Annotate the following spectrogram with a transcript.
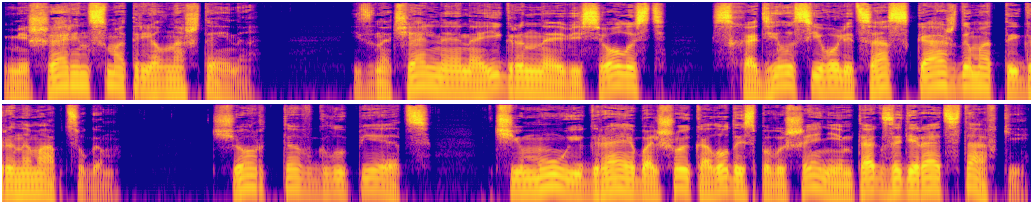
Мишарин смотрел на Штейна. Изначальная наигранная веселость сходила с его лица с каждым отыгранным абцугом. «Чертов глупец! Чему, играя большой колодой с повышением, так задирать ставки?»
